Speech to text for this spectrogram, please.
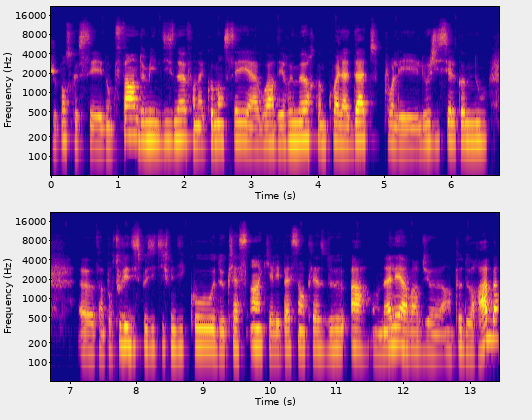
je pense que c'est donc fin 2019, on a commencé à avoir des rumeurs comme quoi la date pour les logiciels comme nous, euh, enfin pour tous les dispositifs médicaux de classe 1 qui allaient passer en classe 2A, on allait avoir du, un peu de rab.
